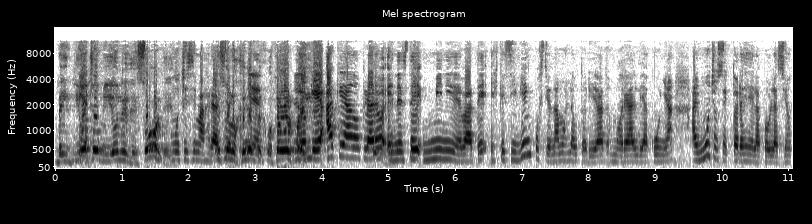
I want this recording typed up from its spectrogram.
28 millones de soles. Muchísimas gracias. Eso es lo que le Miren, ha costado al país. Lo que ha quedado claro en este mini debate es que si bien cuestionamos la autoridad moral de Acuña, hay muchos sectores de la población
